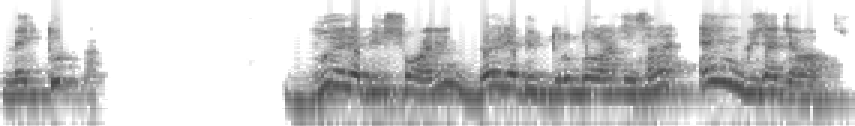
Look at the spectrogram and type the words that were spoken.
mektup böyle bir sualin böyle bir durumda olan insana en güzel cevaptır.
